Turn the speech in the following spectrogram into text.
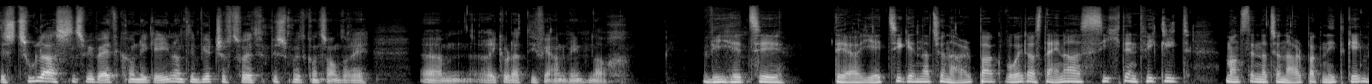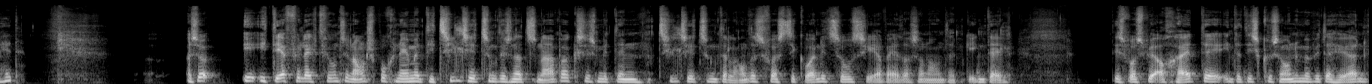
des Zulassens, wie weit kann ich gehen und im Wirtschaftswald müssen wir halt ganz andere ähm, Regulative anwenden auch. Wie hätte sie der jetzige Nationalpark Wald aus deiner Sicht entwickelt, wenn es den Nationalpark nicht gegeben hätte? Also ich, ich darf vielleicht für uns in Anspruch nehmen, die Zielsetzung des Nationalparks ist mit den Zielsetzungen der Landesforste gar nicht so sehr weit auseinander. Im Gegenteil. Das, was wir auch heute in der Diskussion immer wieder hören,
